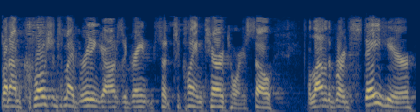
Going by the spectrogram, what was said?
but I'm closer to my breeding grounds to, grain, to, to claim territory. So a lot of the birds stay here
